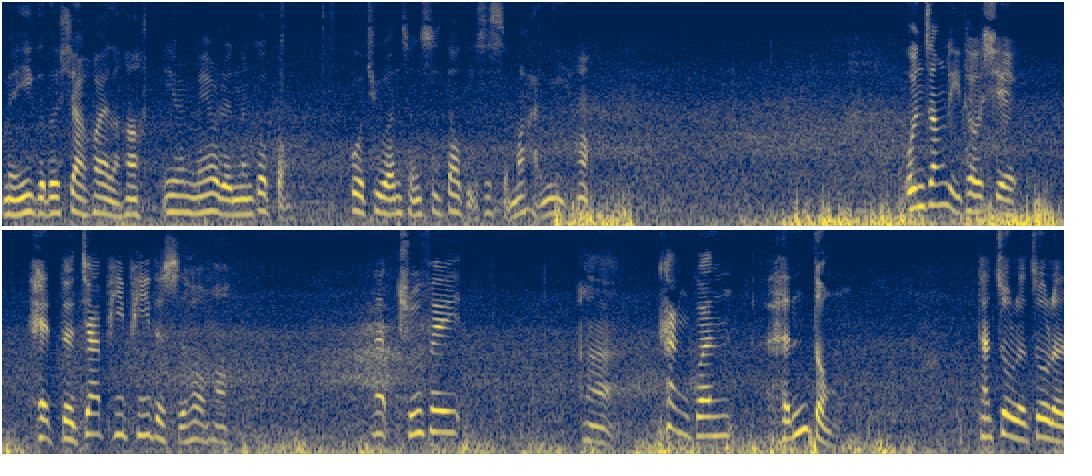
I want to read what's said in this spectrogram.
每一个都吓坏了哈，因为没有人能够懂过去完成式到底是什么含义哈。文章里头写 had 加 pp 的时候哈。那除非啊，看官很懂，他做了做了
